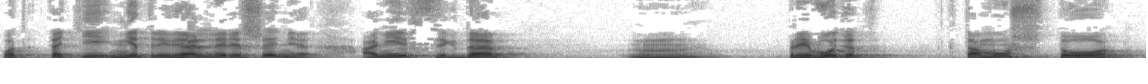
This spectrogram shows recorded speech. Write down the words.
Вот такие нетривиальные решения, они всегда приводят тому, что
